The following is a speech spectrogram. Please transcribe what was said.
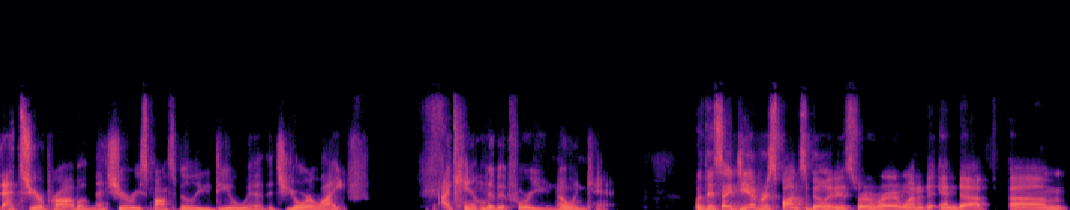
that's your problem. That's your responsibility to deal with. It's your life. I can't live it for you. No one can. Well, this idea of responsibility is sort of where I wanted to end up. Um,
